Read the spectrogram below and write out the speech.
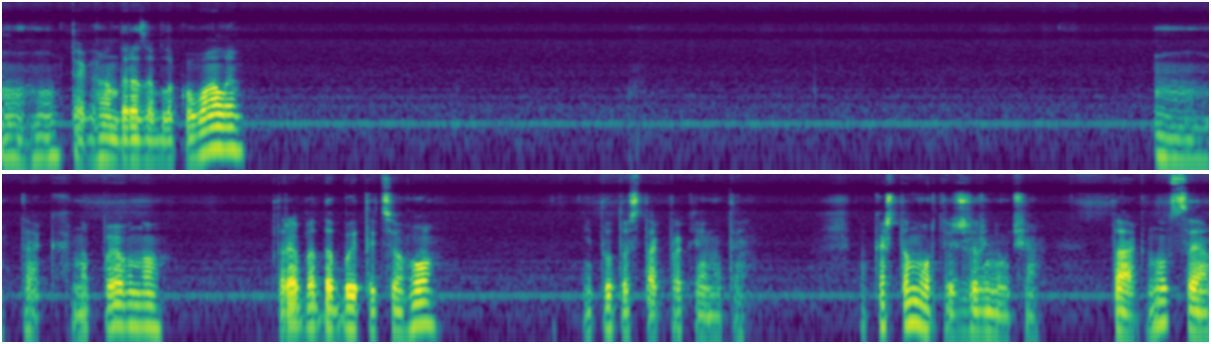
Угу. Так, гандера заблокували. Так, напевно, треба добити цього. І тут ось так прокинути. Ж мортвість жирнюча. Так, ну все.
